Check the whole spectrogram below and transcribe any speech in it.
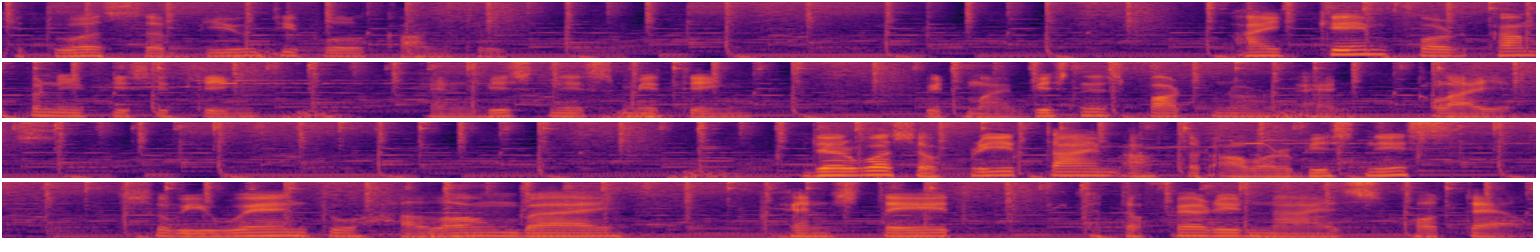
It was a beautiful country. I came for company visiting and business meeting with my business partner and clients. There was a free time after our business, so we went to Halong Bay and stayed at a very nice hotel.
